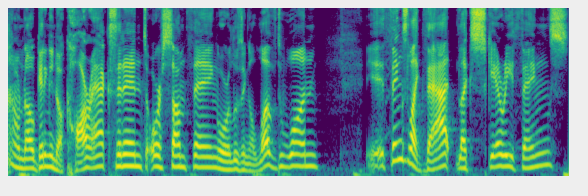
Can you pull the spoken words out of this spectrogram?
I don't know, getting into a car accident or something, or losing a loved one. Eh, things like that, like scary things.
